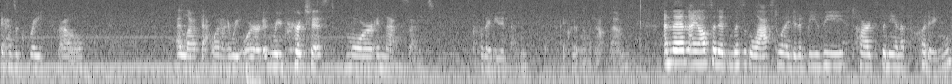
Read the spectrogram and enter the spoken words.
it has a great throw. I love that one. I reordered and repurchased more in that scent because I needed them. I couldn't live without them. And then I also did, this is the last one, I did a Beezy Tarts Banana Pudding.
